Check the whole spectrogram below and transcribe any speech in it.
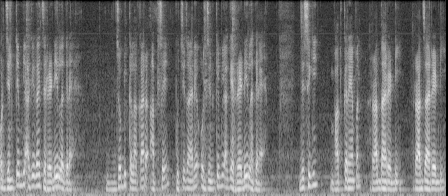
और जिनके भी आगे गाइज़ रेडी लग रहे हैं, जो भी कलाकार आपसे पूछे जा रहे हैं और जिनके भी आगे रेडी लग रहे हैं जैसे कि बात करें अपन, राधा रेड्डी, राजा रेड्डी,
